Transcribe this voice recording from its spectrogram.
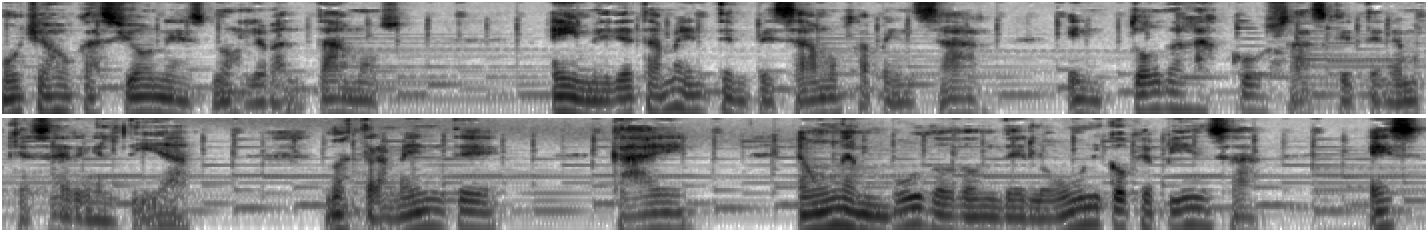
muchas ocasiones nos levantamos e inmediatamente empezamos a pensar en todas las cosas que tenemos que hacer en el día. Nuestra mente cae en un embudo donde lo único que piensa es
